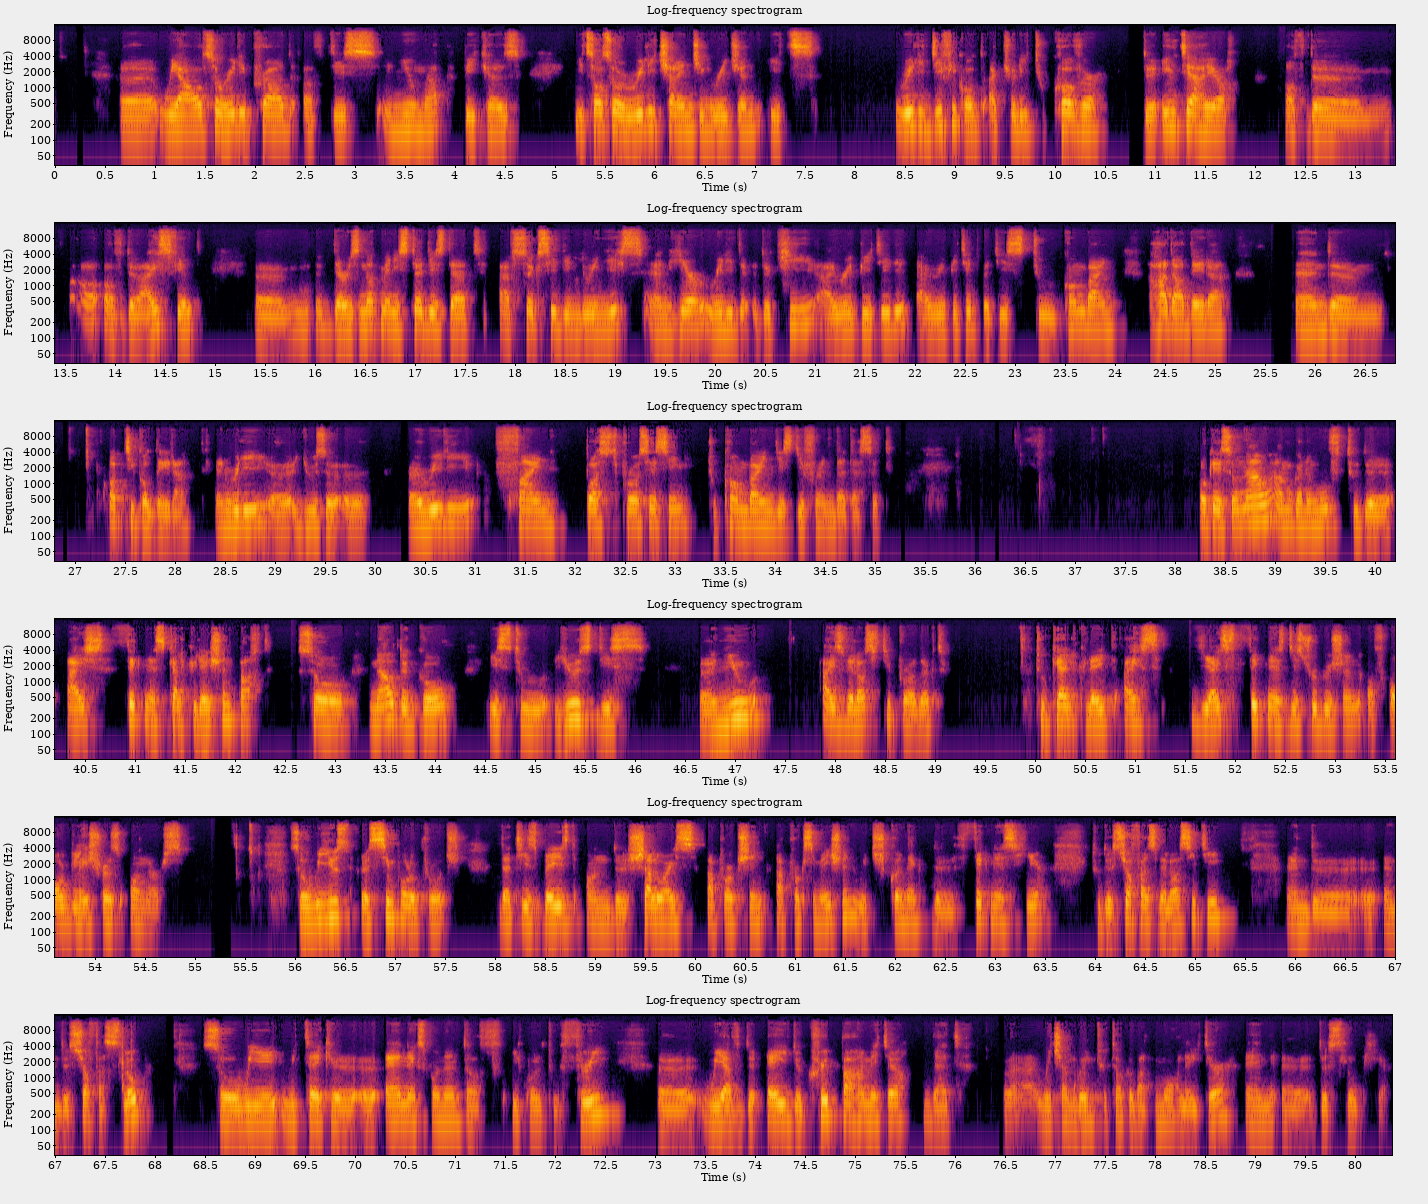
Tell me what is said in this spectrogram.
Uh, we are also really proud of this new map because it's also a really challenging region. It's really difficult actually to cover the interior of the, of the ice field. Um, there is not many studies that have succeeded in doing this. And here really the, the key, I repeated it, I repeated, but is to combine radar data and um, optical data and really uh, use a, a, really fine post-processing to combine these different data sets. Okay, so now I'm gonna move to the ice thickness calculation part. So now the goal is to use this uh, new ice velocity product to calculate ice, the ice thickness distribution of all glaciers on Earth. So we use a simple approach that is based on the shallow ice approximation, which connect the thickness here to the surface velocity and the, and the surface slope. So we, we take a, a n exponent of equal to three. Uh, we have the a, the creep parameter that, uh, which I'm going to talk about more later, and uh, the slope here.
